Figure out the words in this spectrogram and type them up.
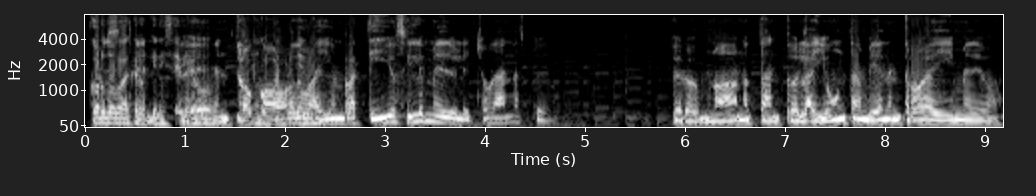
Córdoba creo que ni se vio. Entró en Córdoba ahí un ratillo, sí le medio le echó ganas, pero. Pero no, no tanto. El Ayun también entró ahí medio.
